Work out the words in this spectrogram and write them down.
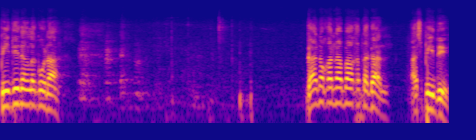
PD ng Laguna. Gaano ka na ba katagal as PD?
